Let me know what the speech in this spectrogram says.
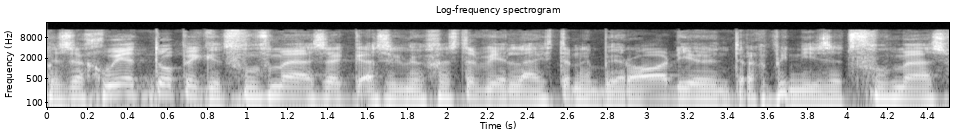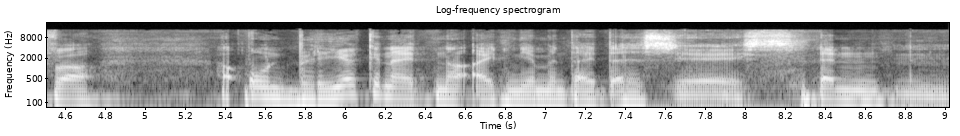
dis 'n goeie topik. Dit voel vir my as ek as ek nou gister weer luister na die radio en terug by nuus, dit voel vir my as vir 'n onbrekenheid na uitnemendheid is. Yes. In hmm.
